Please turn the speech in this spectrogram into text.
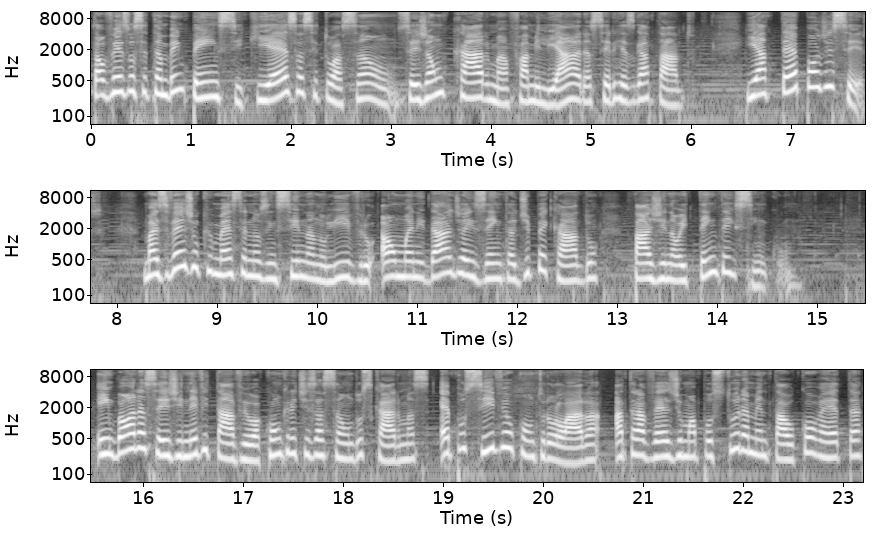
Talvez você também pense que essa situação seja um karma familiar a ser resgatado. E até pode ser. Mas veja o que o mestre nos ensina no livro A Humanidade Isenta de Pecado, página 85. Embora seja inevitável a concretização dos karmas, é possível controlá-la através de uma postura mental correta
